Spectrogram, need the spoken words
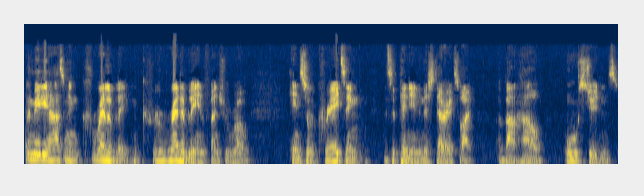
The media has an incredibly, incredibly influential role in sort of creating this opinion and this stereotype about how all students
